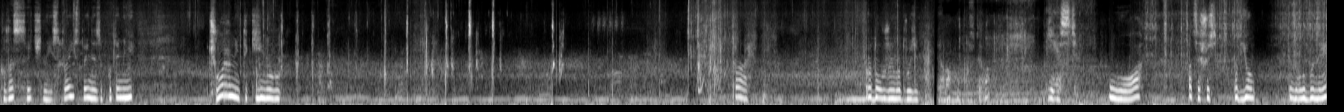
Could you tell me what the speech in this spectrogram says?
Класичний. Стой, стой, не запутай мені. Чорний такий нього. Ой. Продовжуємо, друзі. Опустила, опустила. Єсть. О, оце щось підйом з глибини.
